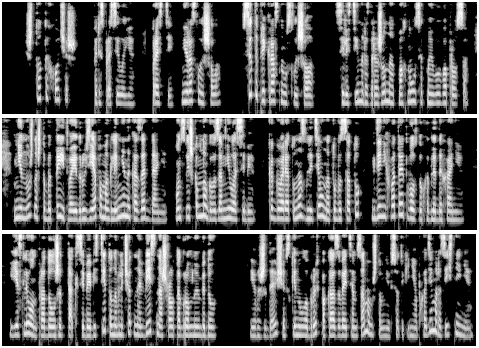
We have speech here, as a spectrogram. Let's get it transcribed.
«Что ты хочешь?» – переспросила я. «Прости, не расслышала». «Все ты прекрасно услышала». Селестина раздраженно отмахнулась от моего вопроса. «Мне нужно, чтобы ты и твои друзья помогли мне наказать Дани. Он слишком много возомнил о себе. Как говорят, у нас взлетел на ту высоту, где не хватает воздуха для дыхания. Если он продолжит так себя вести, то навлечет на весь наш род огромную беду. Я выжидающе вскинула бровь, показывая тем самым, что мне все-таки необходимо разъяснение.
